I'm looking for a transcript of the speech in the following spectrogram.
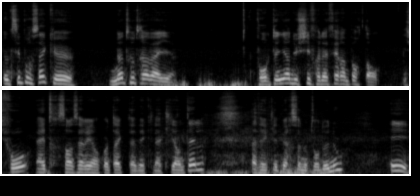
Donc c'est pour ça que notre travail, pour obtenir du chiffre d'affaires important, il faut être sans arrêt en contact avec la clientèle, avec les personnes autour de nous, et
